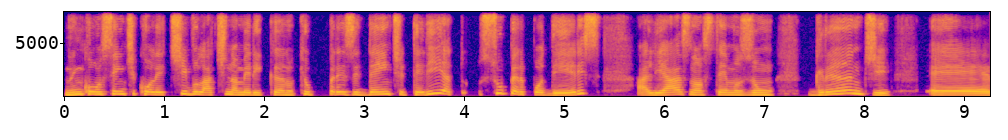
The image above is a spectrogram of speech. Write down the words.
no, inconsciente coletivo latino-americano que o presidente teria superpoderes. Aliás, nós temos um grande é,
